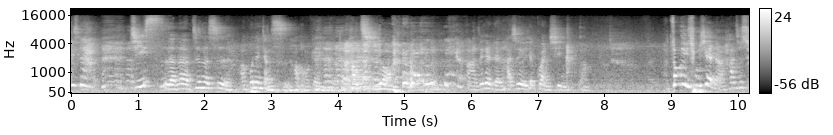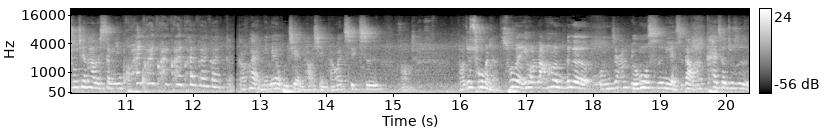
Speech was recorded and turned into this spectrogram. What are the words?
急死了呢，真的是啊，不能讲死哈，OK，好急哦，啊，这个人还是有一些惯性啊。终于出现了，他就出现他的声音，快快快快快快快，赶快，你没有不见，好险，赶快吃一吃啊。然后就出门了，出门以后，然后那个我们家刘牧师你也知道，他开车就是，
